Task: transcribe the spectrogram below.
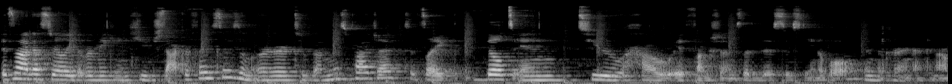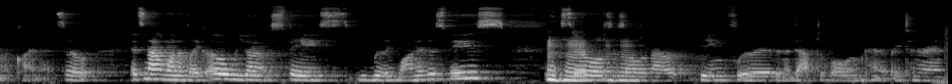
it's not necessarily that we're making huge sacrifices in order to run this project. It's like built into how it functions that it is sustainable in the current economic climate. So it's not one of like, oh, we don't have a space, we really wanted a space. Mm-hmm, Stairwell's mm-hmm. is all about being fluid and adaptable and kind of itinerant.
